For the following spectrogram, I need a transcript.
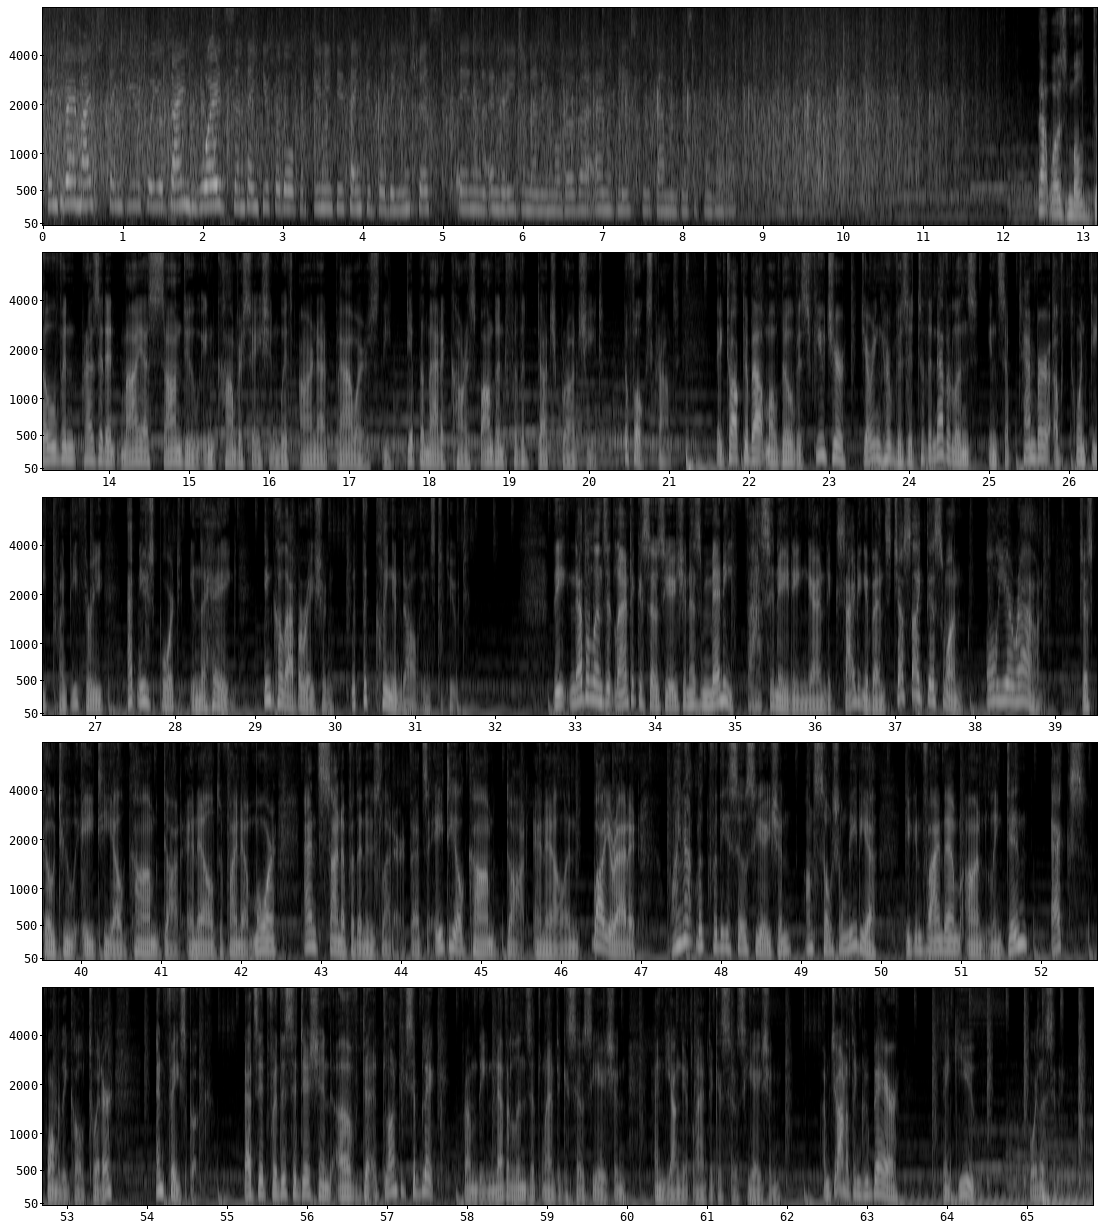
Thank you very much. Thank you for your kind words and thank you for the opportunity. Thank you for the interest in, in the region and in Moldova. And please do come and visit Moldova. That was Moldovan President Maia Sandu in conversation with Arnout Brouwers, the diplomatic correspondent for the Dutch broadsheet, the Volkskrant. They talked about Moldova's future during her visit to the Netherlands in September of 2023 at Nieuwspoort in The Hague, in collaboration with the Clingendael Institute. The Netherlands Atlantic Association has many fascinating and exciting events just like this one all year round. Just go to atlcom.nl to find out more and sign up for the newsletter. That's atlcom.nl. And while you're at it, why not look for the association on social media? You can find them on LinkedIn, X, formerly called Twitter, and Facebook. That's it for this edition of De Atlantische Blik from the Netherlands Atlantic Association and Young Atlantic Association. I'm Jonathan Gruber. Thank you for listening.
